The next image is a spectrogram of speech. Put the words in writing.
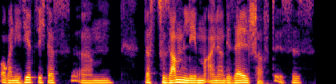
organisiert sich das, ähm, das Zusammenleben einer Gesellschaft? Ist es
